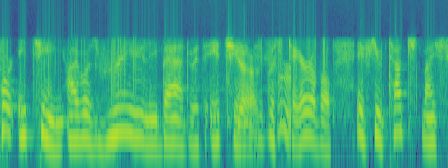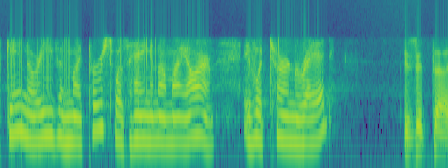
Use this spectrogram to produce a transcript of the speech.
for itching, I was really bad with itching. Yeah, it was sure. terrible. If you touched my skin or even my purse was hanging on my arm, it would turn red. Is it uh,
